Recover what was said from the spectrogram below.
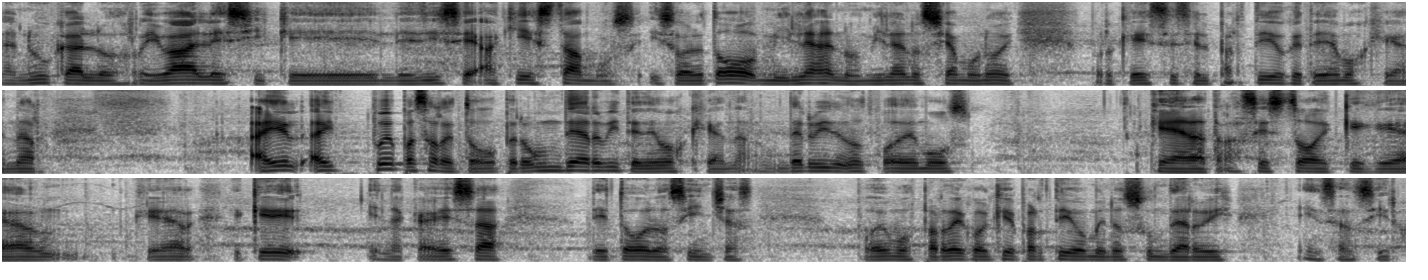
la nuca a los rivales y que les dice aquí estamos y sobre todo Milano, Milano seamos hoy, porque ese es el partido que tenemos que ganar. Ahí, puede pasar de todo, pero un derby tenemos que ganar. Un derby no podemos quedar atrás. Esto hay que quedar, quedar que quede en la cabeza de todos los hinchas. Podemos perder cualquier partido menos un derby en San Siro.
